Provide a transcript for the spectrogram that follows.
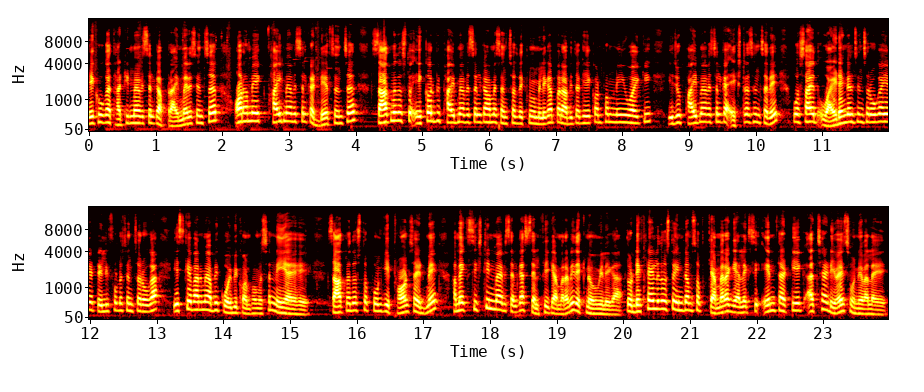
एक होगा थर्टीन मेगापिक्सल का प्राइमरी सेंसर और हमें एक फाइव मेगापिक्सल का डेप सेंसर साथ में दोस्तों, एक और भी फाइव मेगापिक्सल का हमें सेंसर देखने को मिलेगा, पर अभी तक ये कंफर्म नहीं हुआ है कि ये जो फाइव मेगापिक्सल का एक्स्ट्रा सेंसर है, वो शायद वाइड एंगल सेंसर होगा या टेलीफोटो सेंसर होगा। इसके बारे में अभी कोई भी कंफर्मेशन नहीं आया है। साथ में दोस्तों फ़ोन की फ्रंट साइड में हमें एक सिक्सटीन मेगापिक्सल का सेल्फी कैमरा भी देखने को मिलेगा। तो डेफिनेटली दोस्तों in terms of camera Galaxy M एक अच्छा डिवाइस होने वाला है।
